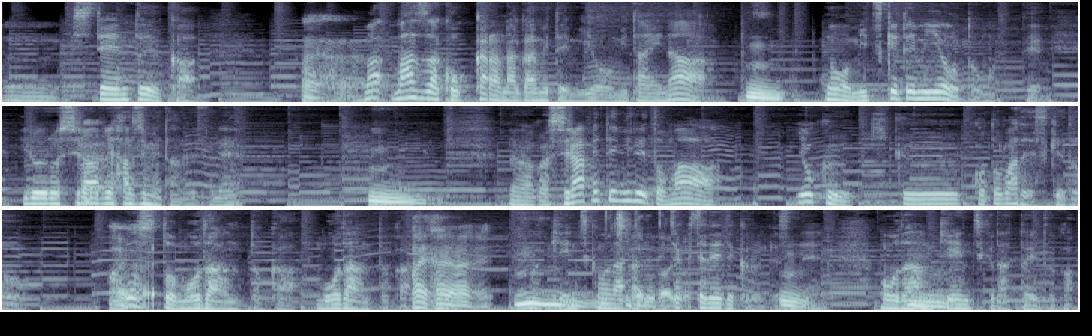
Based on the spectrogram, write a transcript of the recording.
うん、視点というか、はいはい。ま、まずはこっから眺めてみようみたいなうん。のを見つけてみようと思って、いろいろ調べ始めたんですね。うん。でなんか調べてみるとまあ、よく聞く言葉ですけど、はいはいポストモダンとか、モダンとか、はいはいはい。まあうん建築の中でめちゃくちゃ出てくるんですね。モダン建築だったりとか。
